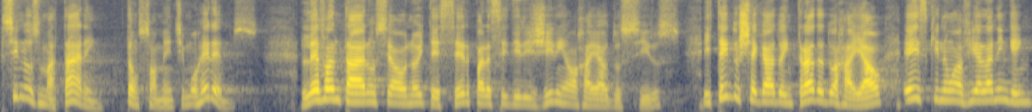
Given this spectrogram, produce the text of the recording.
Se nos matarem, tão somente morreremos. Levantaram-se ao anoitecer para se dirigirem ao arraial dos Círios, e tendo chegado à entrada do arraial, eis que não havia lá ninguém,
